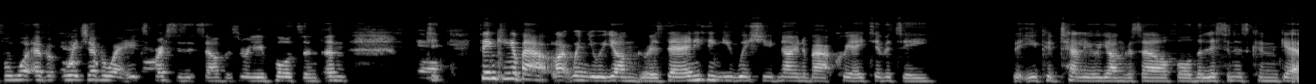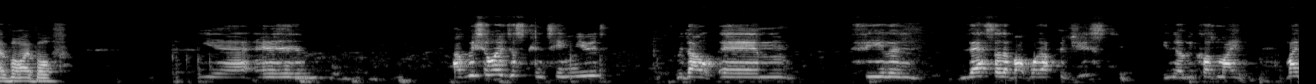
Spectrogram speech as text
For whatever yeah. whichever way it expresses itself, it's really important. And yeah. thinking about like when you were younger, is there anything you wish you'd known about creativity that you could tell your younger self, or the listeners can get a vibe off? Yeah, um, I wish I would have just continued without um feeling lesser about what I produced, you know, because my my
